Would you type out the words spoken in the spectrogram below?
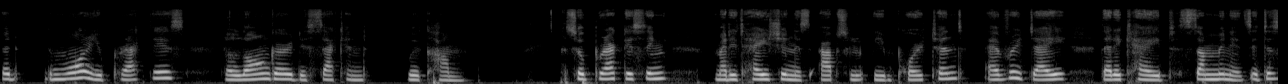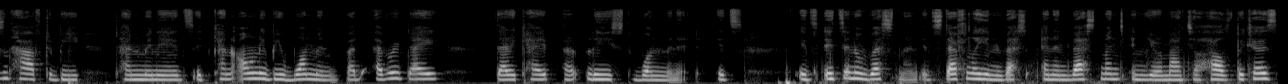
but the more you practice, the longer the second will come. So, practicing meditation is absolutely important. Every day, dedicate some minutes. It doesn't have to be 10 minutes, it can only be one minute, but every day, dedicate at least one minute. It's it's it's an investment. It's definitely invest an investment in your mental health because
